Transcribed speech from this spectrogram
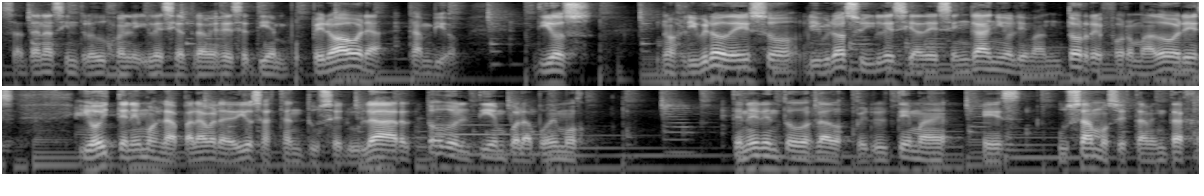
Satanás introdujo en la iglesia a través de ese tiempo. Pero ahora cambió. Dios nos libró de eso, libró a su iglesia de ese engaño, levantó reformadores y hoy tenemos la palabra de Dios hasta en tu celular, todo el tiempo la podemos tener en todos lados, pero el tema es, usamos esta ventaja,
